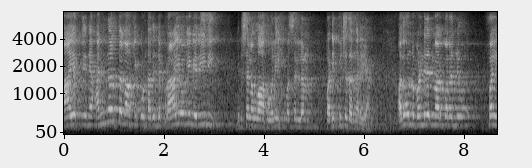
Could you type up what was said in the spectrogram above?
ആയത്തിനെ അന്വർത്ഥമാക്കിക്കൊണ്ട് അതിന്റെ പ്രായോഗിക രീതി നബി സല്ലല്ലാഹു അലൈഹി വസല്ലം പഠിപ്പിച്ചത് അങ്ങനെയാണ് അതുകൊണ്ട് പണ്ഡിതന്മാർ പറഞ്ഞു ഫൽ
